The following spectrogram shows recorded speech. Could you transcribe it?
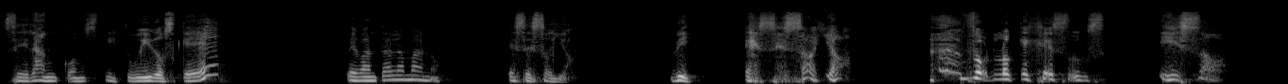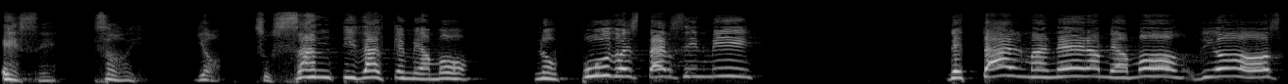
serán constituidos, ¿qué? Levanta la mano. Ese soy yo. Di, ese soy yo. Por lo que Jesús hizo. Ese soy yo. Su santidad que me amó no pudo estar sin mí. De tal manera me amó Dios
